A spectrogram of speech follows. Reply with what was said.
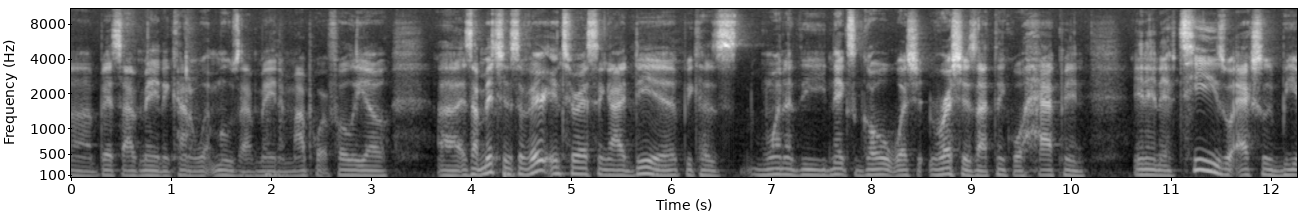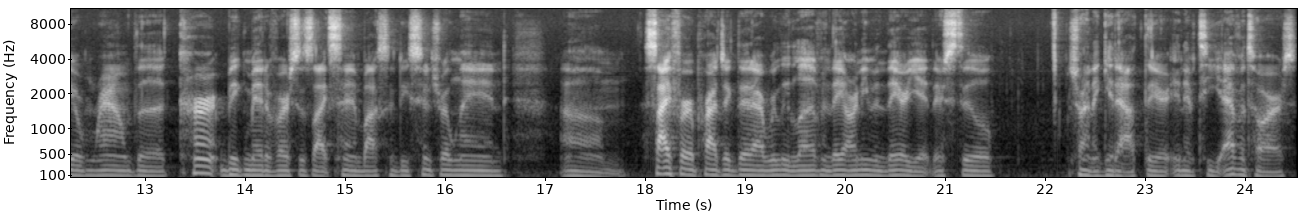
uh, bets I've made and kind of what moves I've made in my portfolio. Uh, as I mentioned, it's a very interesting idea because one of the next gold rushes I think will happen and NFTs will actually be around the current big metaverses like Sandbox and Decentraland. Um, Cypher, project that I really love, and they aren't even there yet. They're still trying to get out their NFT avatars.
